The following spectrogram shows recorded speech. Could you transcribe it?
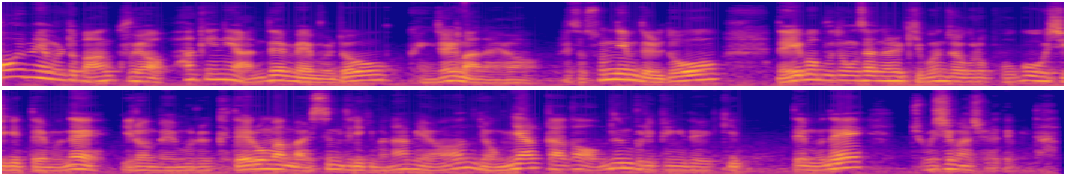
허위 매물도 많고요. 확인이 안 된 매물도 굉장히 많아요. 그래서 손님들도 네이버 부동산을 기본적으로 보고 오시기 때문에 이런 매물을 그대로만 말씀드리기만 하면 영양가가 없는 브리핑이 되기 때문에 조심하셔야 됩니다.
